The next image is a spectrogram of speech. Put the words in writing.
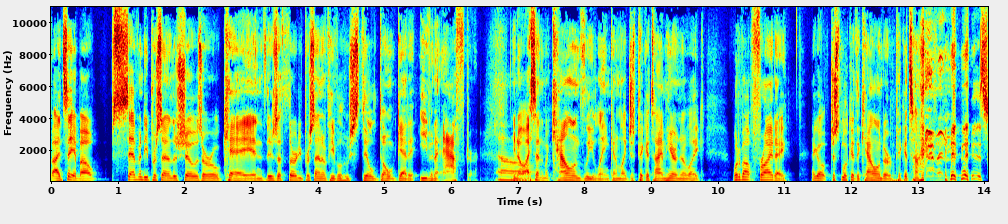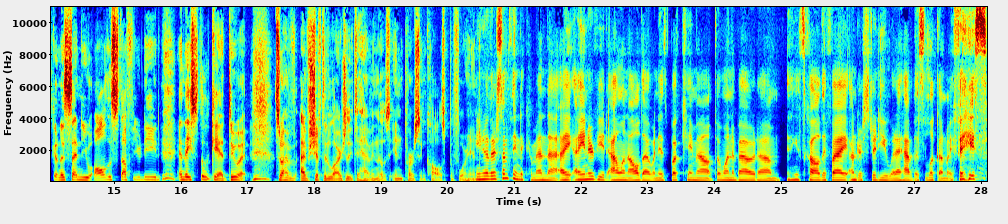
I'd say about 70% of the shows are okay and there's a 30% of people who still don't get it even after oh. you know i oh. send them a calendly link and i'm like just pick a time here and they're like what about friday I go, just look at the calendar and pick a time. it's going to send you all the stuff you need, and they still can't do it. So I've, I've shifted largely to having those in person calls beforehand. You know, there's something to commend that. I, I interviewed Alan Alda when his book came out, the one about, um, I think it's called If I Understood You, Would I Have This Look on My Face?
